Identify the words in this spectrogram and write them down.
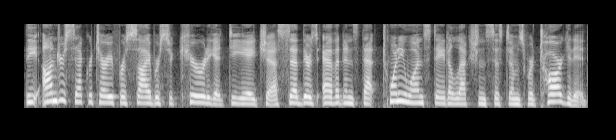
the Undersecretary for Cybersecurity at DHS said there's evidence that 21 state election systems were targeted.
